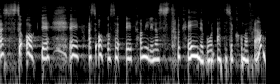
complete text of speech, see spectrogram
alltså, och, eh, alltså, och och så, familjen Reineborn att det ska komma fram.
